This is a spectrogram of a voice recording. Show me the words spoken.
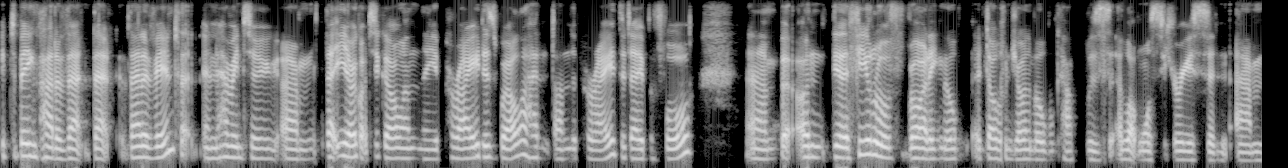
it's being part of that that that event and having to um, that year I got to go on the parade as well. I hadn't done the parade the day before, um, but on the feel of riding Mel- Dolphin Jo in the Melbourne Cup was a lot more serious, and um,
